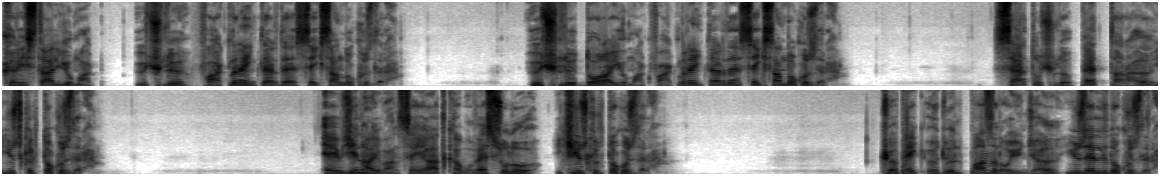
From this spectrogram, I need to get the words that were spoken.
Kristal yumak üçlü farklı renklerde 89 lira. Üçlü Dora yumak farklı renklerde 89 lira. Sert uçlu pet tarağı 149 lira. Evcil hayvan seyahat kabı ve suluğu 249 lira. Köpek ödül puzzle oyuncağı 159 lira.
